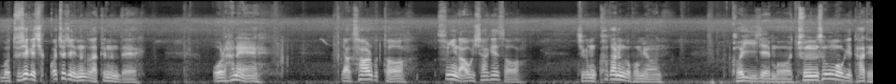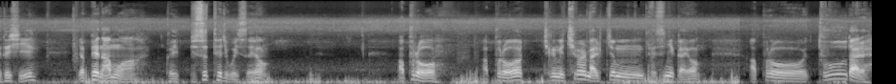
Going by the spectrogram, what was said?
뭐 두세 개씩 꽂혀져 있는 것 같았는데 올 한 해 약 4월부터 순이 나오기 시작해서 지금 커가는 거 보면 거의 이제 뭐 준성목이 다 되듯이 옆에 나무와 거의 비슷해지고 있어요. 앞으로 앞으로 지금이 7월 말쯤 됐으니까요. 앞으로 두 달,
